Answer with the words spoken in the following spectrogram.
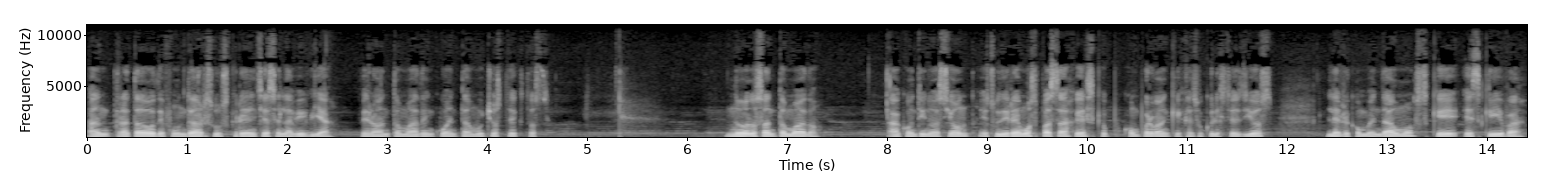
han tratado de fundar sus creencias en la Biblia, pero han tomado en cuenta muchos textos. No los han tomado. A continuación, estudiaremos pasajes que comprueban que Jesucristo es Dios. Le recomendamos que escriba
